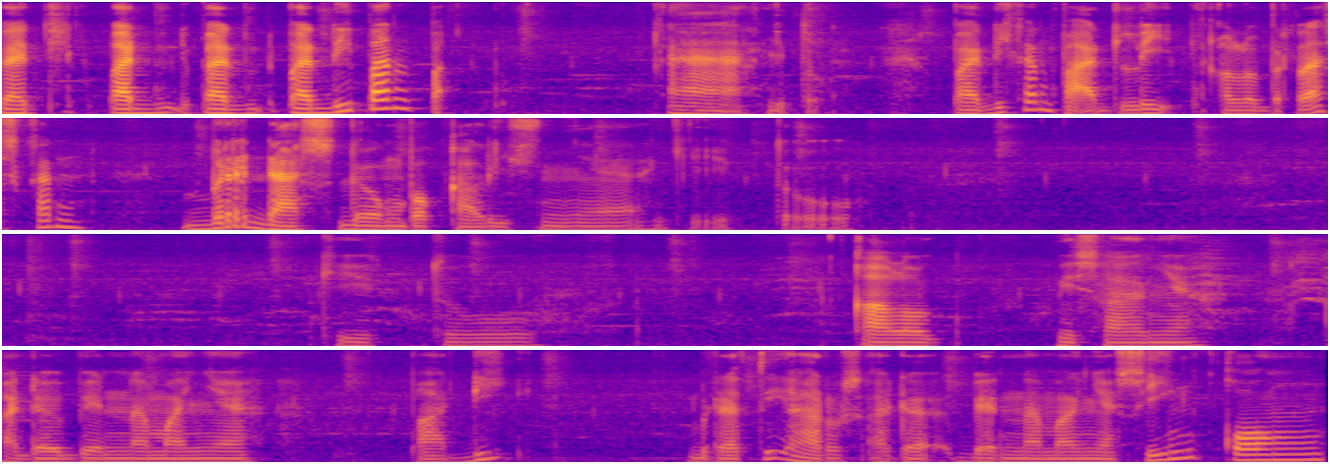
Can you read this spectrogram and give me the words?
pad pad pad padi pan pak nah gitu padi kan padli kalau beras kan berdas dong vokalisnya gitu. Gitu. Kalau misalnya ada band namanya padi berarti harus ada band namanya singkong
